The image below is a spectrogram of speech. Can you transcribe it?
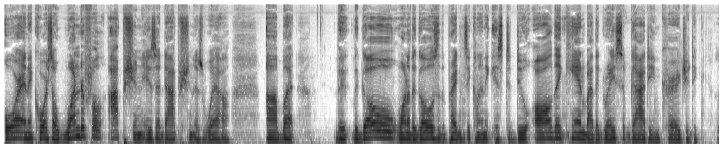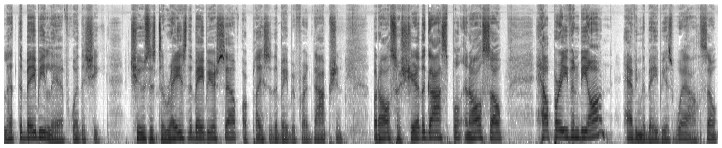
Or, and of course, a wonderful option is adoption as well. Uh, but the, the goal, one of the goals of the pregnancy clinic is to do all they can by the grace of God to encourage her to let the baby live, whether she chooses to raise the baby herself or places the baby for adoption, but also share the gospel and also help her even beyond having the baby as well. So,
